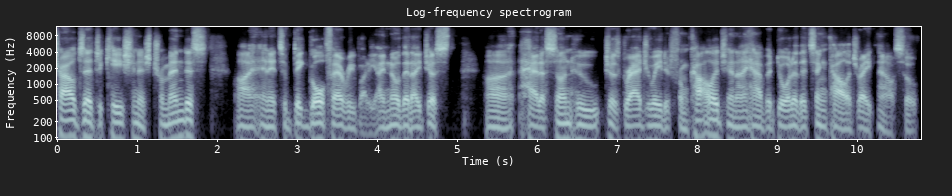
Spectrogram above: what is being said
child's education is tremendous, uh, and it's a big goal for everybody. I know that I just uh, had a son who just graduated from college, and I have a daughter that's in college right now. So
